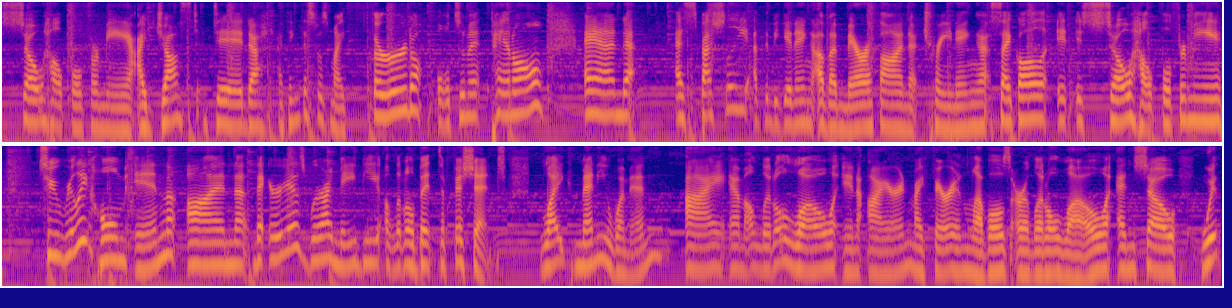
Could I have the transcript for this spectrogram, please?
so helpful for me. I just did, I think this was my third ultimate panel, and especially at the beginning of a marathon training cycle, it is so helpful for me to really home in on the areas where I may be a little bit deficient. Like many women, I am a little low in iron. My ferritin levels are a little low. And so, with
